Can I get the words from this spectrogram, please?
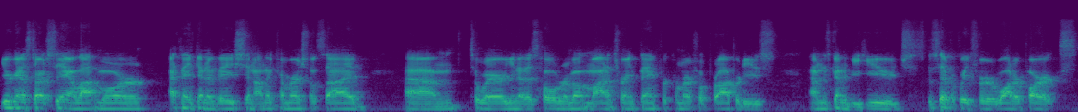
you're going to start seeing a lot more. I think innovation on the commercial side um, to where you know this whole remote monitoring thing for commercial properties um, is going to be huge, specifically for water parks,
